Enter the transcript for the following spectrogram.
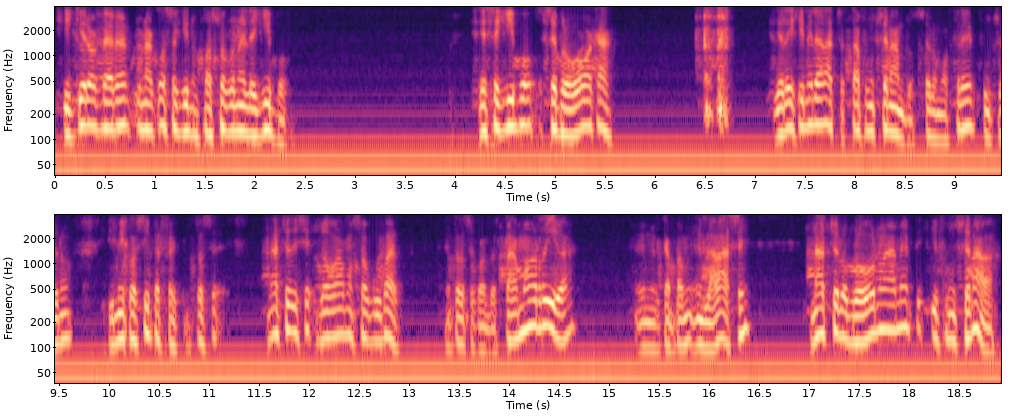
Y quiero aclarar una cosa que nos pasó con el equipo. Ese equipo se probó acá. Yo le dije, mira Nacho, está funcionando. Se lo mostré, funcionó. Y me dijo, sí, perfecto. Entonces, Nacho dice, lo vamos a ocupar. Entonces, cuando estábamos arriba, en, el en la base, Nacho lo probó nuevamente y funcionaba.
